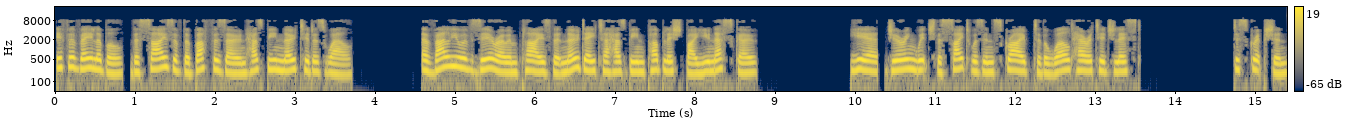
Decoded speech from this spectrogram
If available, the size of the buffer zone has been noted as well. A value of zero implies that no data has been published by UNESCO. Year, during which the site was inscribed to the World Heritage List Description,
